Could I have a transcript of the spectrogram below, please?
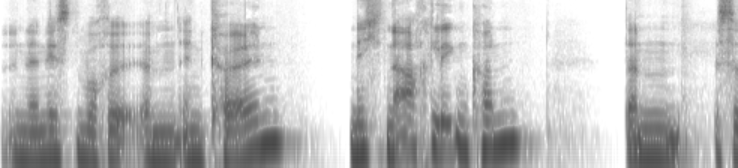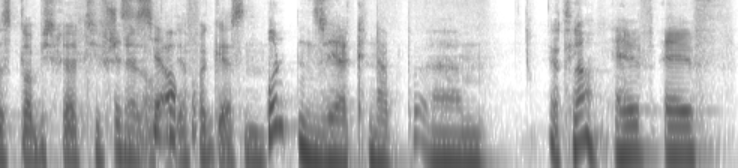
in der nächsten Woche ähm, in Köln nicht nachlegen können, dann ist das, glaube ich, relativ schnell auch, ja wieder auch vergessen. Unten sehr knapp. Ähm, ja, klar. 11, 11,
